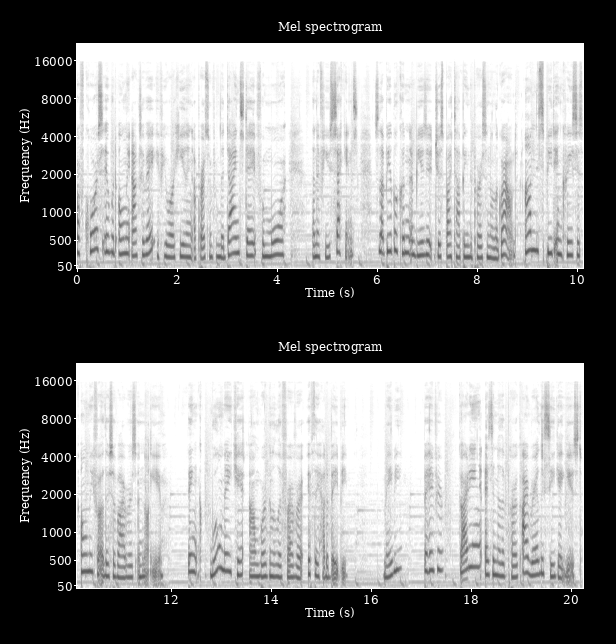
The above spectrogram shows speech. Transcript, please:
Of course, it would only activate if you are healing a person from the dying state for more than a few seconds, so that people couldn't abuse it just by tapping the person on the ground. And the speed increase is only for other survivors and not you. Think, we'll make it and we're gonna live forever if they had a baby. Maybe? behaviour. Guardian is another perk I rarely see get used,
